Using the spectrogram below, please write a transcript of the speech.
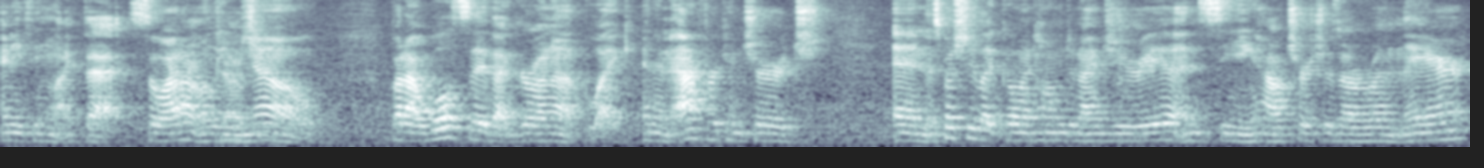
anything like that, so I don't really Gotcha. know. But I will say that growing up like in an African church, and especially like going home to Nigeria and seeing how churches are run there,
